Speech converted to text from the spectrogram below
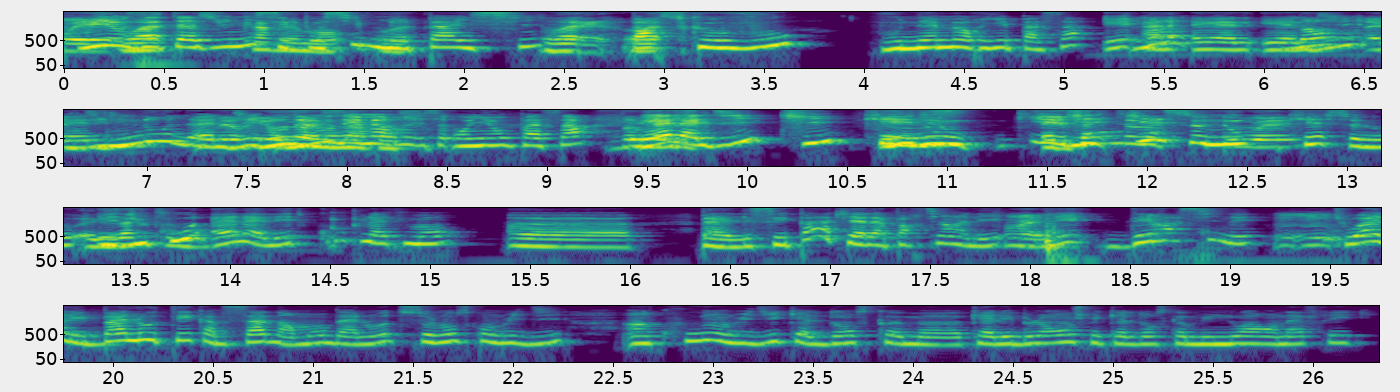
Ouais. Oui, aux Ouais, États-Unis c'est possible, ouais. mais pas ici, Ouais. parce que vous, vous n'aimeriez pas ça. Et Non. elle, et elle, et elle non, dit, elle dit nous dit, n'aimerions nous pas ça. n'aimerions pas ça. Donc Et elle, elle- dit qui Qui est nous Qui Elle est dit, nous qui est ce nous Ouais. Qui est ce nous Et du coup, elle, elle est complètement, euh, bah, elle sait pas à qui elle appartient. Elle est, Ouais. elle est déracinée. Mm, mm. Tu vois, elle est ballottée comme ça d'un monde à l'autre selon ce qu'on lui dit. Un coup, on lui dit qu'elle danse comme euh, qu'elle est blanche, mais qu'elle danse comme une noire en Afrique.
